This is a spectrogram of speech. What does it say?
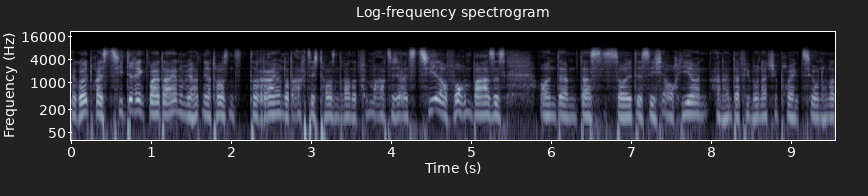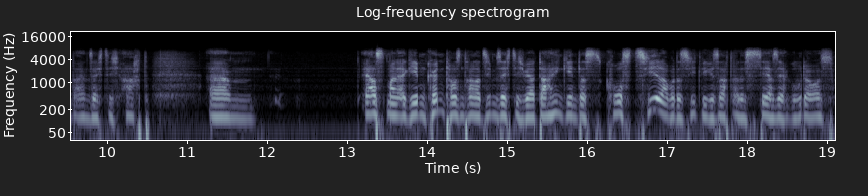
der Goldpreis zieht direkt weiter ein und wir hatten ja 1380, 1385 als Ziel auf Wochenbasis und ähm, das sollte sich auch hier anhand der Fibonacci-Projektion 161,8 ähm, erstmal ergeben können. 1367 wäre dahingehend das Kursziel, aber das sieht wie gesagt alles sehr, sehr gut aus.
